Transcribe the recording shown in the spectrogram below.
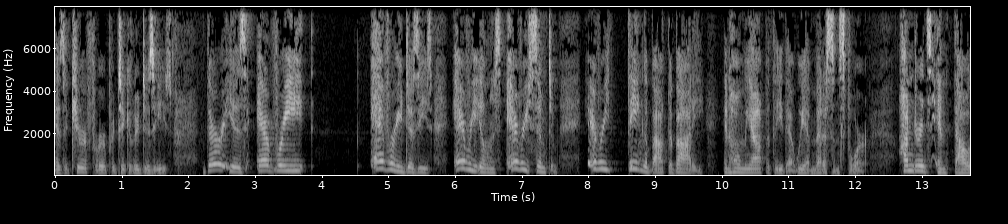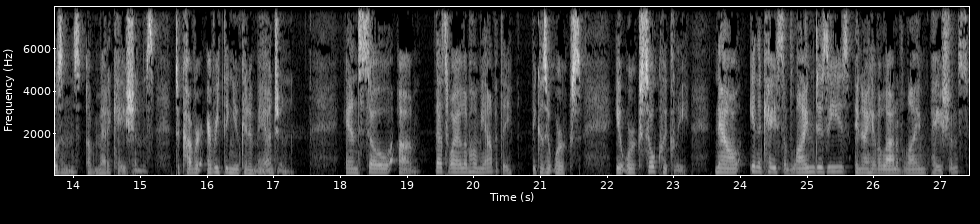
as a cure for a particular disease. There is every every disease, every illness, every symptom, everything about the body in homeopathy that we have medicines for. Hundreds and thousands of medications to cover everything you can imagine. And so um, that's why I love homeopathy because it works. It works so quickly. Now, in the case of Lyme disease, and I have a lot of Lyme patients,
